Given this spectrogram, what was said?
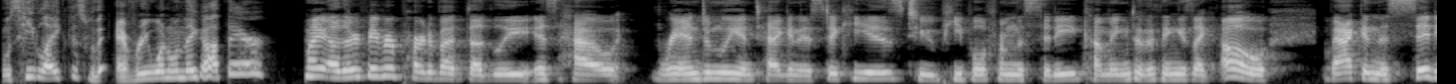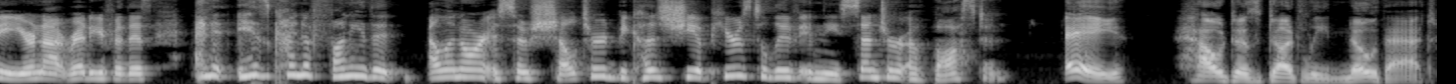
Was he like this with everyone when they got there? My other favorite part about Dudley is how randomly antagonistic he is to people from the city coming to the thing. He's like, oh, back in the city, you're not ready for this. And it is kind of funny that Eleanor is so sheltered because she appears to live in the center of Boston. A, how does Dudley know that?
